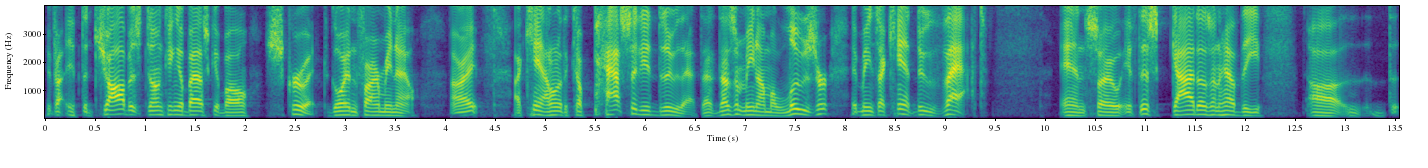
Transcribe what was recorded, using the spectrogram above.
if I, if the job is dunking a basketball, screw it. Go ahead and fire me now. All right. I can't, I don't have the capacity to do that. That doesn't mean I'm a loser. It means I can't do that. And so if this guy doesn't have the, uh, the,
